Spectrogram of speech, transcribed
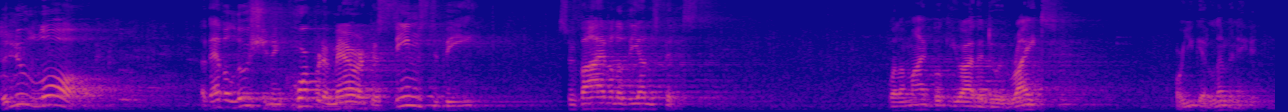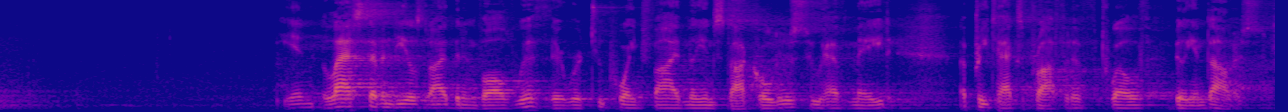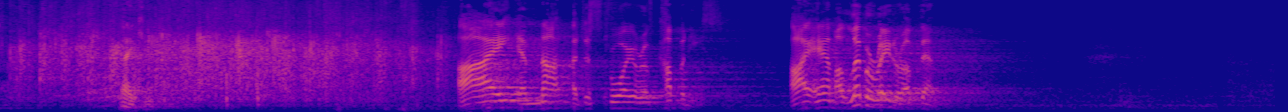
The new law of evolution in corporate America seems to be survival of the unfittest. Well, in my book, you either do it right or you get eliminated. In the last seven deals that I've been involved with, there were 2.5 million stockholders who have made a pre tax profit of $12 billion. Thank you. I am not a destroyer of companies. I am a liberator of them.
